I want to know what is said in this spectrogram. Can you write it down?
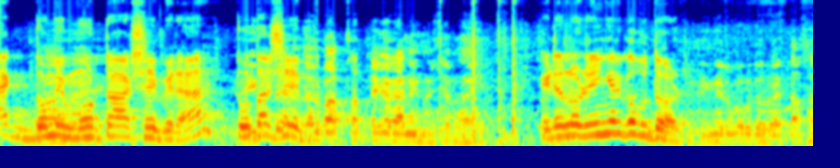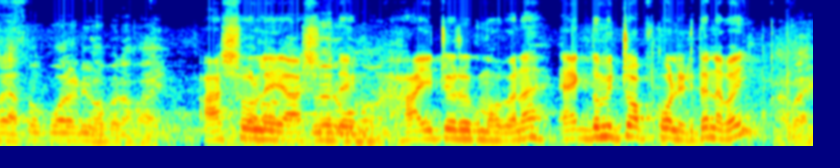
একদমই মোটা শেপের হ্যাঁ? তোতা শেপ বাচ্চা থেকে রানিং হয়েছে ভাই। এটা হলো রিংয়ের কবুতর? রিংয়ের কবুতর ভাই তাছাড়া এত কোয়ালিটি হবে না ভাই। আসলে আসলে হাইট এরকম হবে না। একদমই টপ কোয়ালিটি তাই না ভাই? হ্যাঁ ভাই।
